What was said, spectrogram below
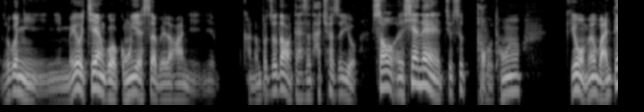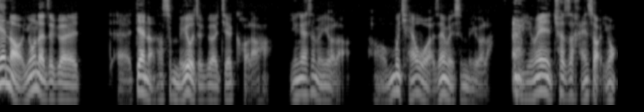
如果你你没有见过工业设备的话，你你可能不知道。但是它确实有，稍现在就是普通给我们玩电脑用的这个，呃，电脑上是没有这个接口了哈，应该是没有了。哦，目前我认为是没有了，因为确实很少用。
